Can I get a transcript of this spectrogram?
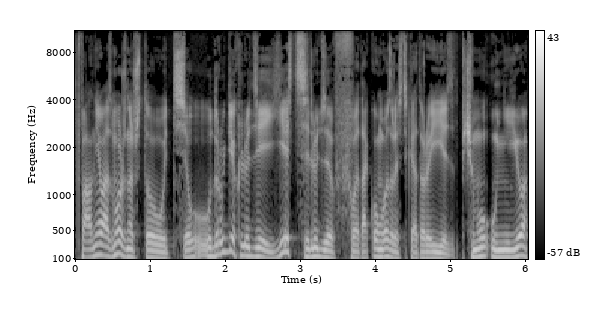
вполне возможно, что у других людей есть люди в таком возрасте, которые ездят. Почему у нее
